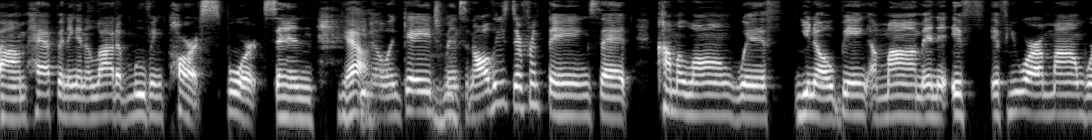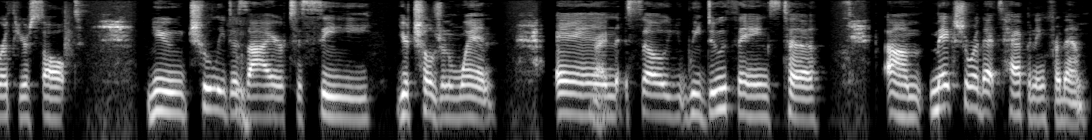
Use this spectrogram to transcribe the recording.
um, happening and a lot of moving parts, sports and yeah. you know engagements mm-hmm. and all these different things that come along with you know being a mom. And if if you are a mom worth your salt, you truly hmm. desire to see your children win. And right. so we do things to um, make sure that's happening for them.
